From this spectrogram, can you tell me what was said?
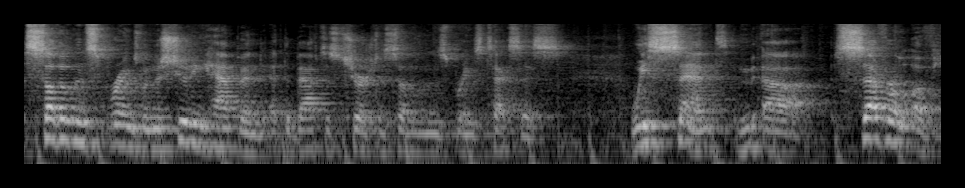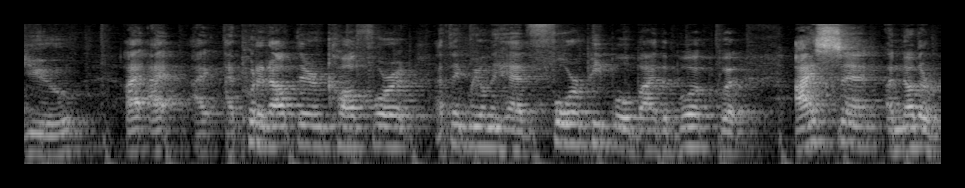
Sutherland Springs, when the shooting happened at the Baptist Church in Sutherland Springs, Texas, we sent uh, several of you. I, I, I put it out there and called for it. I think we only had four people buy the book, but I sent another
